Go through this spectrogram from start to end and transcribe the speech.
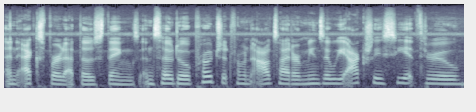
an expert at those things. And so to approach it from an outsider means that we actually see it through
